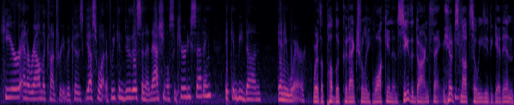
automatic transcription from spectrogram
here and around the country. Because guess what? If we can do this in a national security setting, it can be done anywhere. Where the public could actually walk in and see the darn thing. It's not so easy to get in.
